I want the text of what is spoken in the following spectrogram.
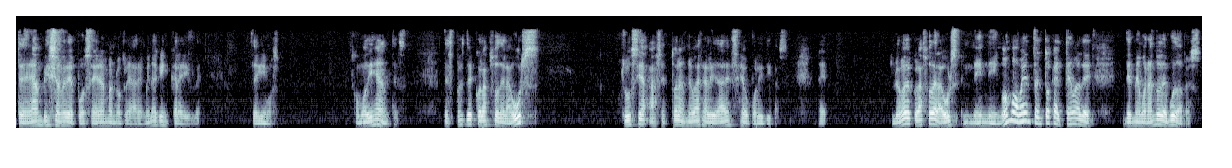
tener ambiciones de poseer armas nucleares. Mira qué increíble. Seguimos. Como dije antes, después del colapso de la URSS, Rusia aceptó las nuevas realidades geopolíticas. Eh, luego del colapso de la URSS, en ningún momento él toca el tema de, del memorando de Budapest.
